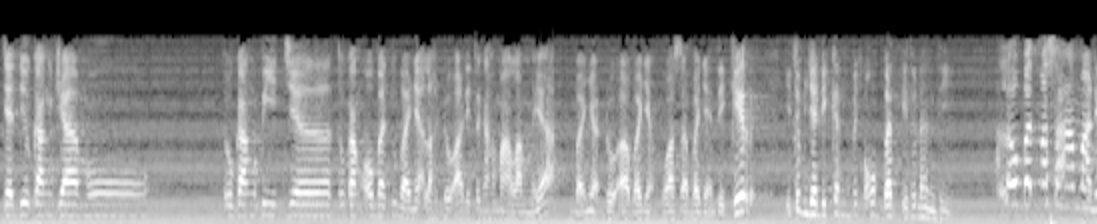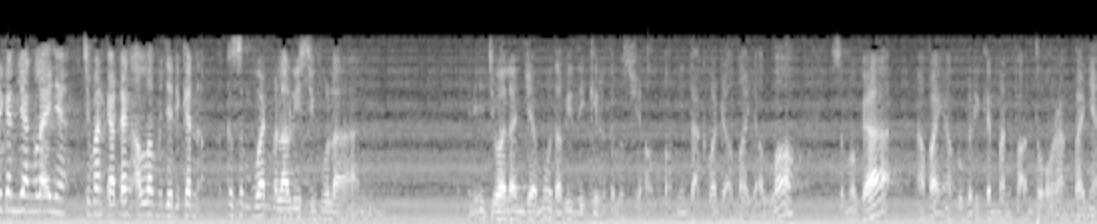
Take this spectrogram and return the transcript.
jadi tukang jamu, tukang pijet, tukang obat itu banyaklah doa di tengah malam ya. Banyak doa, banyak puasa, banyak zikir. Itu menjadikan obat itu nanti. Kalau obat masa sama dengan yang lainnya. Cuman kadang Allah menjadikan kesembuhan melalui si fulan. Ini jualan jamu tapi zikir terus ya Allah. Minta kepada Allah ya Allah Semoga apa yang aku berikan manfaat untuk orang banyak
